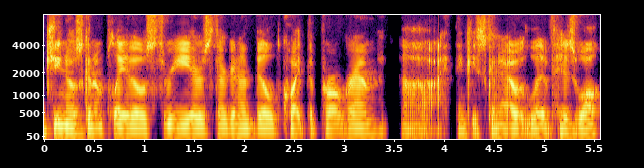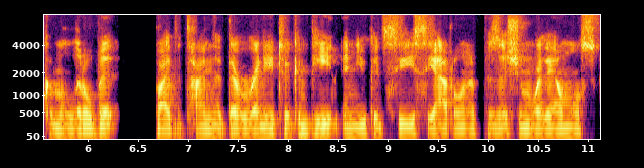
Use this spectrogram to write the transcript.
Geno's going to play those three years. They're going to build quite the program. Uh, I think he's going to outlive his welcome a little bit by the time that they're ready to compete. And you could see Seattle in a position where they almost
